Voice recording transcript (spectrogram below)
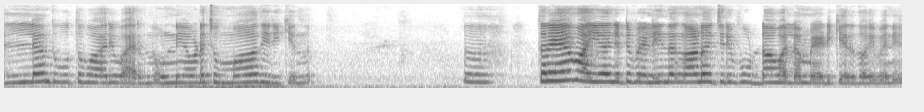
എല്ലാം തൂത്ത് വാരി വരുന്നു. ഉണ്ണി അവിടെ ചുമ്മാതിരിക്കുന്നു. ഇത്രയും വയ്യാഞ്ഞിട്ട് വെളിയിൽ നിന്നെങ്ങാണോ ഇച്ചിരി ഫുഡോ വല്ലതും മേടിക്കരുതോ ഇവന്?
